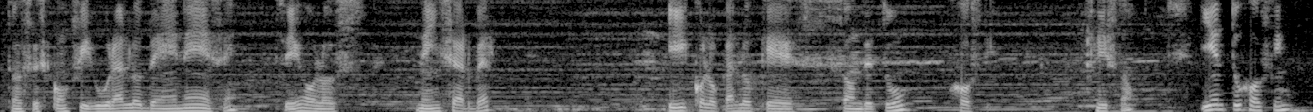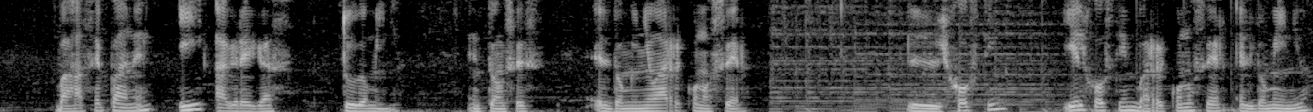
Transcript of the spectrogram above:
entonces configura los DNS ¿sí? o los name server y colocas lo que son de tu hosting. Listo y en tu hosting bajas el panel y agregas tu dominio. Entonces el dominio va a reconocer el hosting y el hosting va a reconocer el dominio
